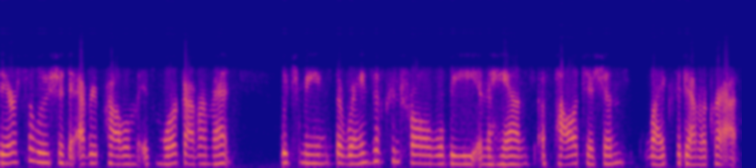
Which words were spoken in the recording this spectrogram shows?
their solution to every problem is more government, which means the reins of control will be in the hands of politicians like the Democrats.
